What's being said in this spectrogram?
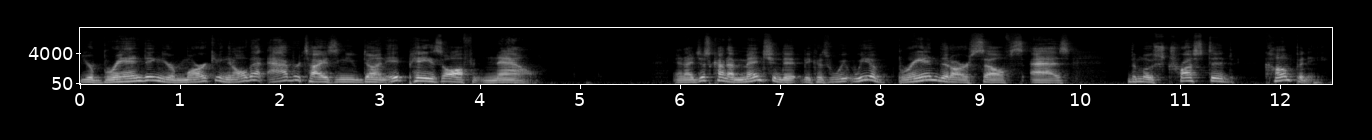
your branding, your marketing, and all that advertising you've done, it pays off now. And I just kind of mentioned it because we, we have branded ourselves as the most trusted company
